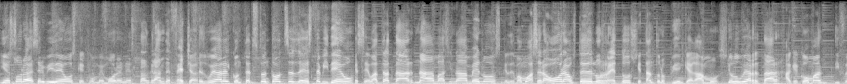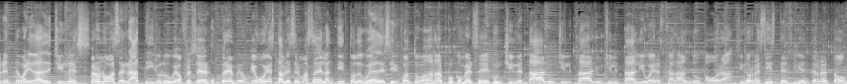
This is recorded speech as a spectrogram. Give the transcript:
y es hora de hacer videos que conmemoren estas grandes fechas. Les voy a dar el contexto entonces de este video que se va a tratar nada más y nada menos que les vamos a hacer ahora a ustedes los retos que tanto nos piden que hagamos. Yo los voy a retar a que coman diferentes variedades de chiles, pero no va a ser gratis. Yo les voy a ofrecer un premio que voy a establecer más adelantito. Les voy a decir cuánto va a ganar por comerse un chile tal, un chile tal y un chile tal y voy a ir escalando. Ahora, si no resiste el siguiente reto,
